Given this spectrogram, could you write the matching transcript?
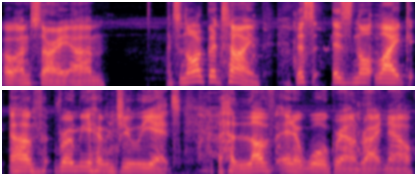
Oh, I'm sorry, um... It's not a good time. This is not like um, Romeo and Juliet. Love in a war ground right now.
